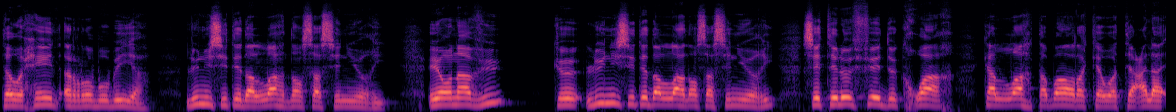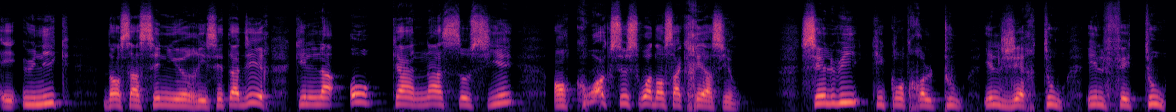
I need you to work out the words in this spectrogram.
Tawhid al-Rububiyyah, l'unicité d'Allah dans sa seigneurie. Et on a vu que l'unicité d'Allah dans sa seigneurie, c'était le fait de croire qu'Allah ta'ala est unique dans sa seigneurie, c'est-à-dire qu'il n'a aucun associé en quoi que ce soit dans sa création. C'est lui qui contrôle tout, il gère tout, il fait tout,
